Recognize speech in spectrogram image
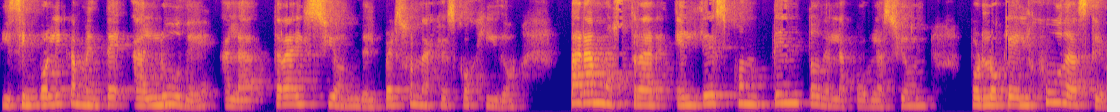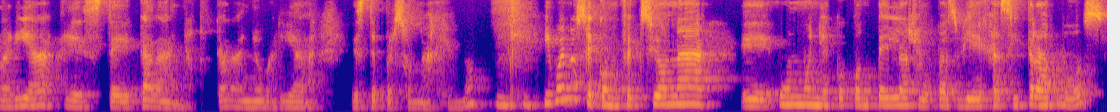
y simbólicamente alude a la traición del personaje escogido para mostrar el descontento de la población por lo que el Judas que varía este, cada año, cada año varía este personaje, ¿no? Y bueno, se confecciona eh, un muñeco con telas, ropas viejas y trapos,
